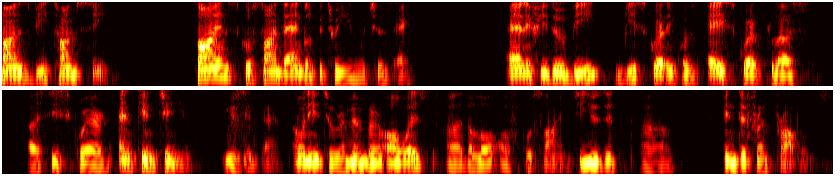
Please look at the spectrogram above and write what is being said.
times b times c times cosine the angle between, which is a. And if you do b, b square equals a square plus uh, c square and continue using that. I want you to remember always uh, the law of cosine, to use it uh, in different problems.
